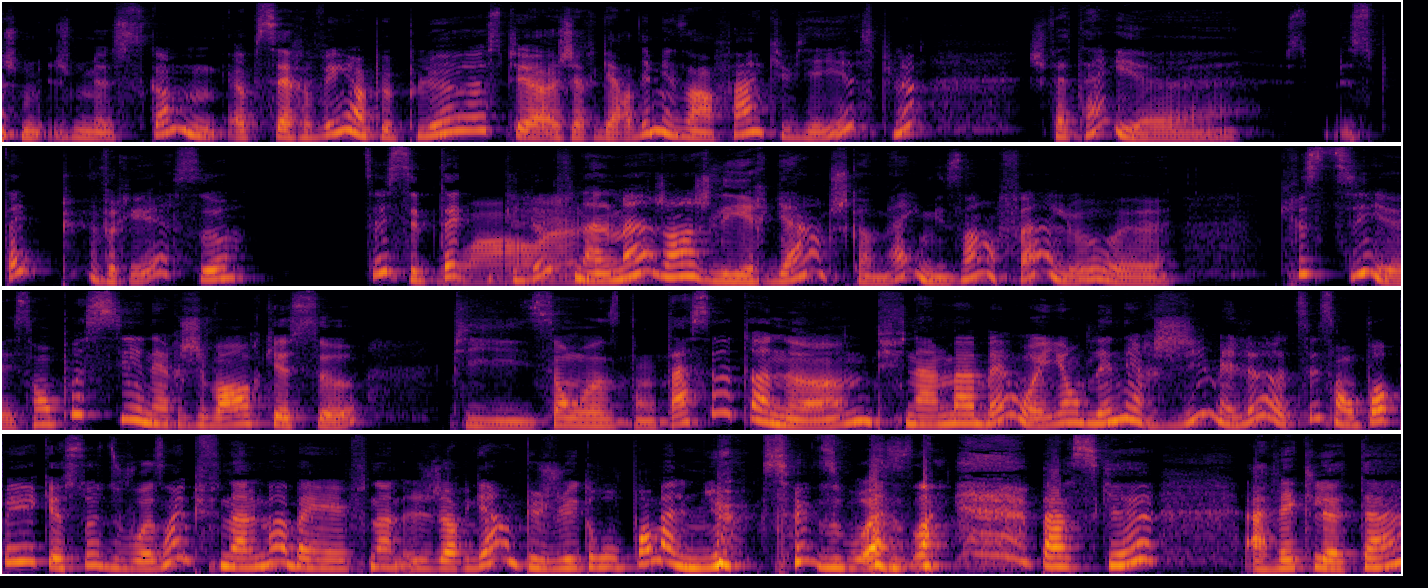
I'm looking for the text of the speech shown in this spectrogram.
je, me suis comme observée un peu plus, puis euh, j'ai regardé mes enfants qui vieillissent, puis là, je fais, hey, euh, c'est peut-être plus vrai, ça. Tu sais, c'est peut-être... puis là, finalement, genre, je les regarde, je suis comme, hey, mes enfants, là, Christy, ils sont pas si énergivores que ça. puis ils sont, assez autonomes, puis finalement, ben ouais, ils ont de l'énergie, mais là, tu sais, ils sont pas pires que ceux du voisin, puis finalement, ben, finalement, je regarde, puis je les trouve pas mal mieux que ceux du voisin, parce que avec le temps,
